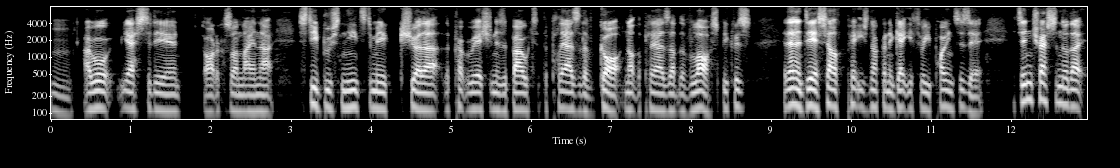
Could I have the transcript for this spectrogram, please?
Hmm. I wrote yesterday articles online that Steve Bruce needs to make sure that the preparation is about the players that they've got, not the players that they've lost. Because at the end of the day, self pity is not going to get you three points, is it? It's interesting though that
